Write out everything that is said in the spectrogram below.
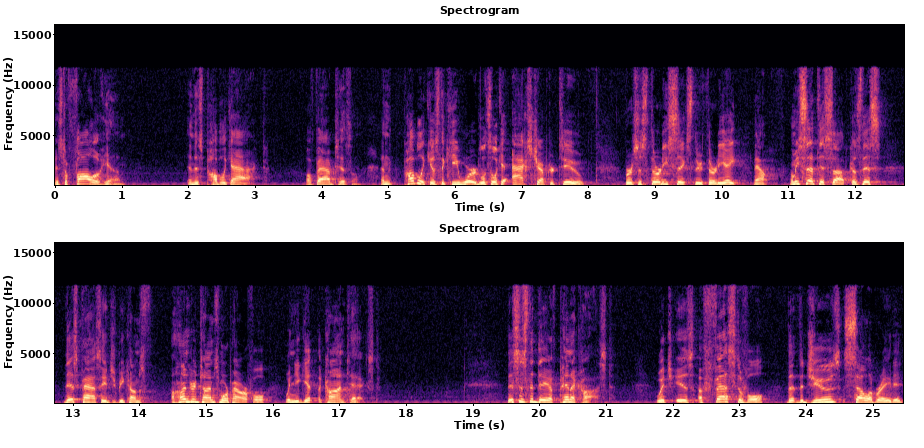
is to follow him in this public act of baptism. And public is the key word. Let's look at Acts chapter 2, verses 36 through 38. Now, let me set this up because this, this passage becomes a hundred times more powerful when you get the context. This is the day of Pentecost, which is a festival that the Jews celebrated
